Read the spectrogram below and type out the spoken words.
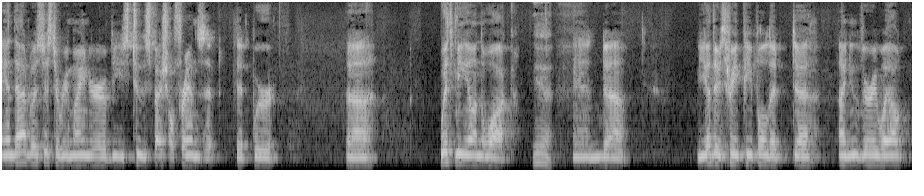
And that was just a reminder of these two special friends that, that were uh, with me on the walk. Yeah. And uh, the other three people that uh, I knew very well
